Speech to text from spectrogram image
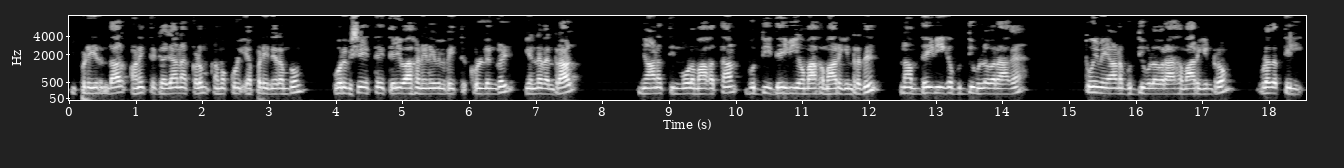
இப்படி இருந்தால் அனைத்து கஜானாக்களும் நமக்குள் எப்படி நிரம்பும்? ஒரு விஷயத்தை தெளிவாக நினைவில் வைத்துக் கொள்ளுங்கள். என்னவென்றால் ஞானத்தின் மூலமாகத்தான் புத்தி தெய்வீகமாக மாறுகின்றது. நாம் தெய்வீக புத்தி உள்ளவராக தூய்மையான புத்தி உள்ளவராக மாறுகின்றோம். உலகத்தில்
